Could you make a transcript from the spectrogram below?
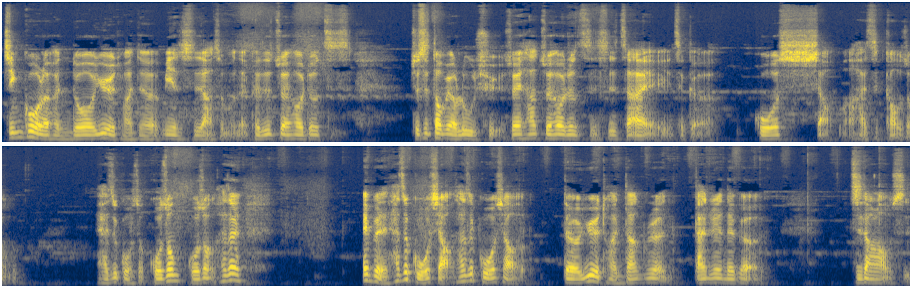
经过了很多乐团的面试啊什么的，可是最后就只就是都没有录取，所以他最后就只是在这个国小嘛，还是高中，还是国中？国中，国中，他在，哎，不对，他是国小，他是国小的乐团担任担任那个指导老师。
